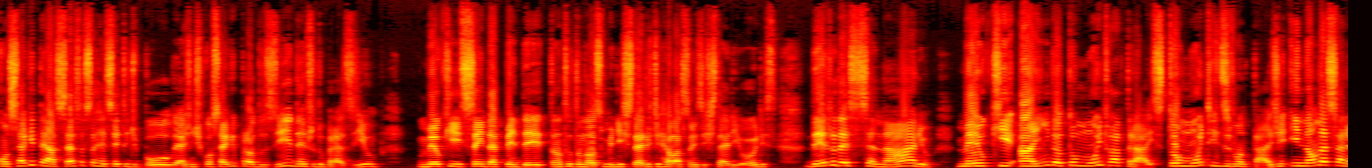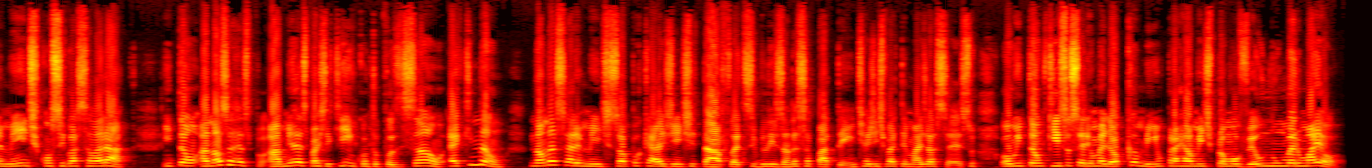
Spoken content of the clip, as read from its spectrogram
consegue ter acesso a essa receita de bolo e a gente consegue produzir dentro do Brasil, meio que sem depender tanto do nosso Ministério de Relações Exteriores, dentro desse cenário, meio que ainda eu tô muito atrás, tô muito em desvantagem e não necessariamente consigo acelerar. Então, a, nossa, a minha resposta aqui, enquanto oposição, é que não. Não necessariamente só porque a gente está flexibilizando essa patente, a gente vai ter mais acesso, ou então que isso seria o melhor caminho para realmente promover o um número maior.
